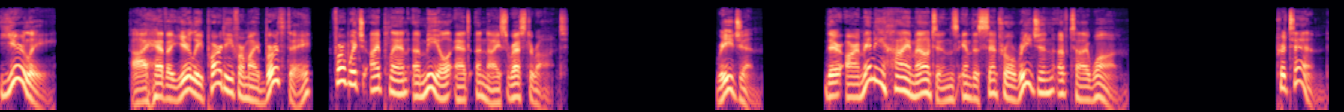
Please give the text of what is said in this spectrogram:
Yearly. I have a yearly party for my birthday for which I plan a meal at a nice restaurant. Region. There are many high mountains in the central region of Taiwan. Pretend.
